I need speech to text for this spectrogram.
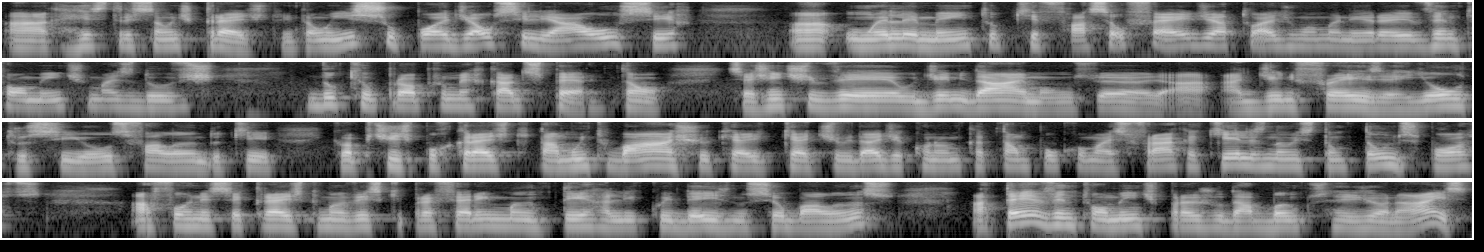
a restrição de crédito. Então isso pode auxiliar ou ser uh, um elemento que faça o Fed atuar de uma maneira eventualmente mais dovish do que o próprio mercado espera. Então, se a gente vê o Jamie Dimon, eh, a Jane Fraser e outros CEOs falando que que o apetite por crédito está muito baixo, que a, que a atividade econômica está um pouco mais fraca, que eles não estão tão dispostos a fornecer crédito, uma vez que preferem manter a liquidez no seu balanço, até eventualmente para ajudar bancos regionais,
